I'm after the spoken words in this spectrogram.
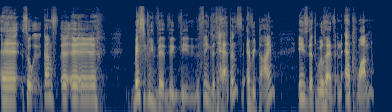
Uh, so uh, kind of, uh, uh, basically the, the, the, the thing that happens every time is that we'll have an app one,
